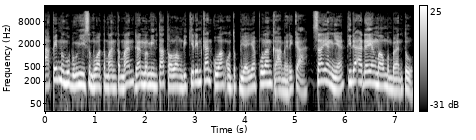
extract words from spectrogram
Arpin menghubungi semua teman-teman dan meminta tolong dikirimkan uang untuk biaya pulang ke Amerika. Sayangnya, tidak ada yang mau membantu.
